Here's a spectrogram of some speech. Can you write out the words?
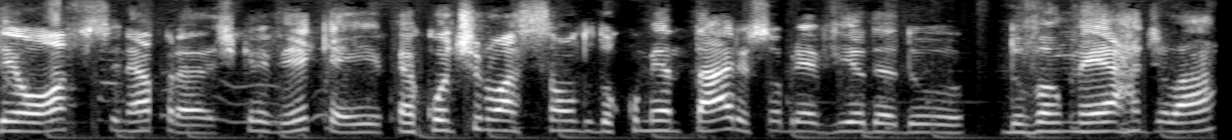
The Office, né, pra escrever, que aí é a continuação do documentário sobre a vida do, do Van Merd lá,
